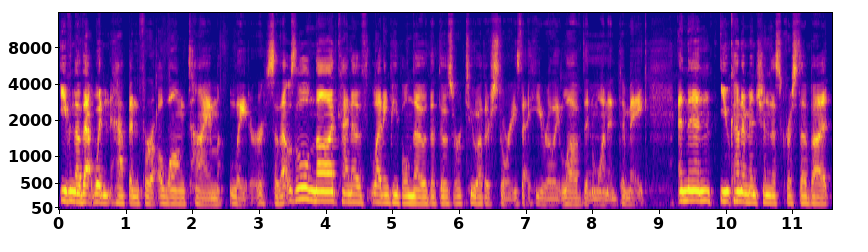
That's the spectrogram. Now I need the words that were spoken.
even though that wouldn't happen for a long time later. So that was a little nod, kind of letting people know that those were two other stories that he really loved and wanted to make. And then you kind of mentioned this, Christa, but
